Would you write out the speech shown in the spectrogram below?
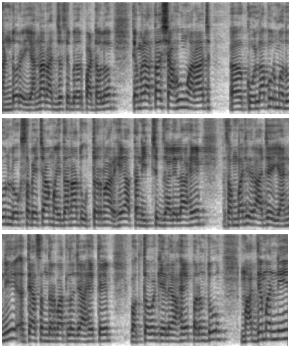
हंडोरे यांना राज्यसभेवर पाठवलं. त्यामुळे आता शाहू महाराज कोल्हापूरमधून लोकसभेच्या मैदानात उतरणार हे आता निश्चित झालेलं आहे. संभाजी राजे यांनी त्या संदर्भातलं जे आहे ते वक्तव्य केलं आहे. परंतु माध्यमांनी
